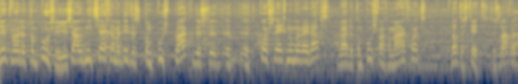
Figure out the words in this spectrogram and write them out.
dit worden tompoesen. Je zou het niet zeggen, maar dit is tompoesplak. Dus het, het, het korstdeeg noemen wij dat. Waar de tompoes van gemaakt wordt. Dat is dit. Dus dat wordt-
